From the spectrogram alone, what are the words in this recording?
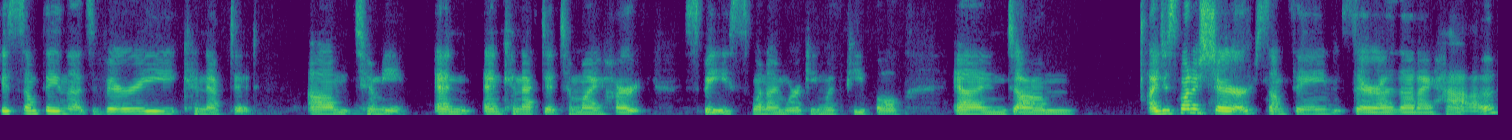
is something that's very connected um, to me and and connected to my heart space when I'm working with people. And um, I just want to share something, Sarah, that I have.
